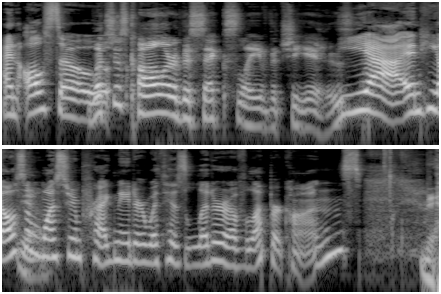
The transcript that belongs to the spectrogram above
and also Let's just call her the sex slave that she is. yeah, and he also Yeah. wants to impregnate her with his litter of leprechauns. yeah.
